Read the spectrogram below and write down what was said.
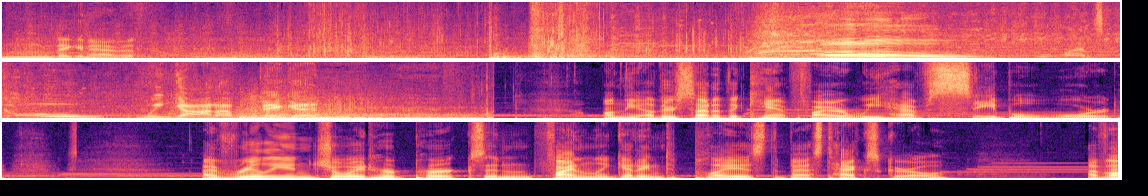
Mm, they can have it. Oh! Let's go! We got a big one. On the other side of the campfire, we have Sable Ward. I've really enjoyed her perks and finally getting to play as the best Hex Girl. I've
